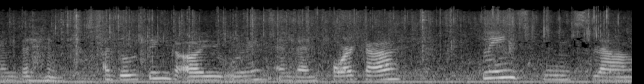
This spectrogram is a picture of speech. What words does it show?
And then, adulting ka ayun. And then, 4 ka. Plain spoons lang.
